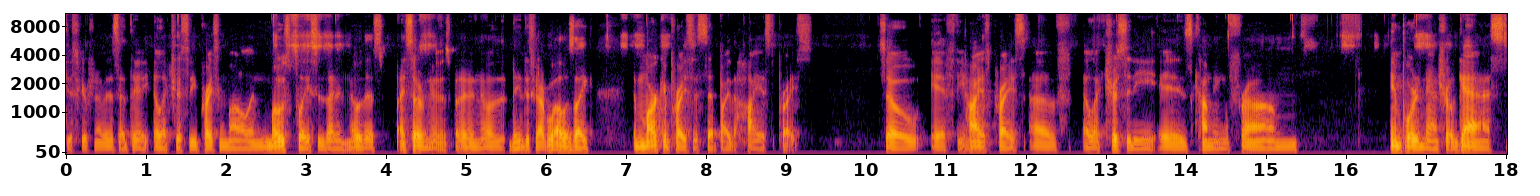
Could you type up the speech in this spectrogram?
description of it is that the electricity pricing model in most places, I didn't know this, I sort of knew this, but I didn't know that they described well, is like the market price is set by the highest price. So if the highest price of electricity is coming from imported natural gas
